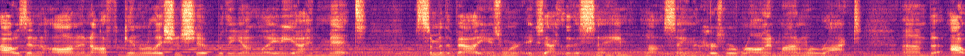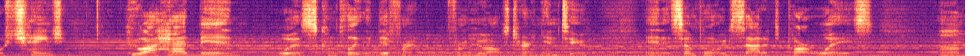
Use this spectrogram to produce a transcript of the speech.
I was in an on and off again relationship with a young lady I had met some of the values weren't exactly the same. I'm not saying that hers were wrong and mine were right, um, but I was changing. Who I had been was completely different from who I was turning into. And at some point, we decided to part ways. Um,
